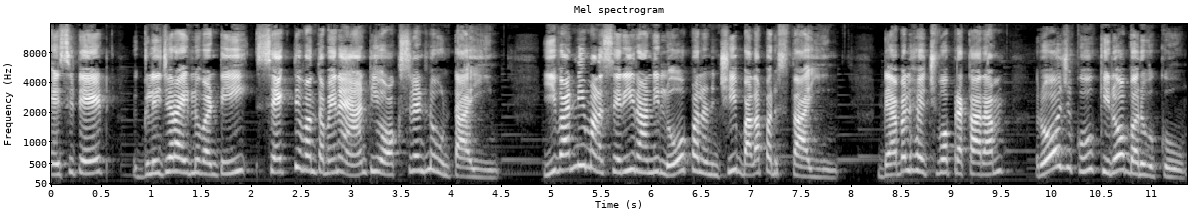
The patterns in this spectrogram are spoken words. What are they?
ఎసిటేట్ గ్లిజరైడ్లు వంటి శక్తివంతమైన యాంటీ ఆక్సిడెంట్లు ఉంటాయి. ఇవన్నీ మన శరీరాన్ని లోపల నుంచి బలపరుస్తాయి. డబ్ల్యూహెచ్ఓ ప్రకారం రోజుకు కిలో బరువుకు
